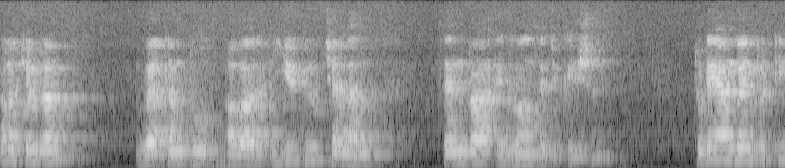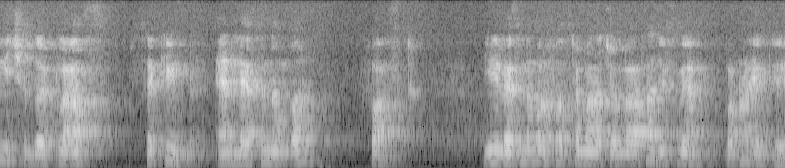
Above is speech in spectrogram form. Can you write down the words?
Hello children, welcome to our YouTube channel Sendra Advanced Education. Today I am going to teach the class second and lesson number first. ये लेसन नंबर फ़र्स्ट हमारा चल रहा था जिसमें हम पढ़ रहे थे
